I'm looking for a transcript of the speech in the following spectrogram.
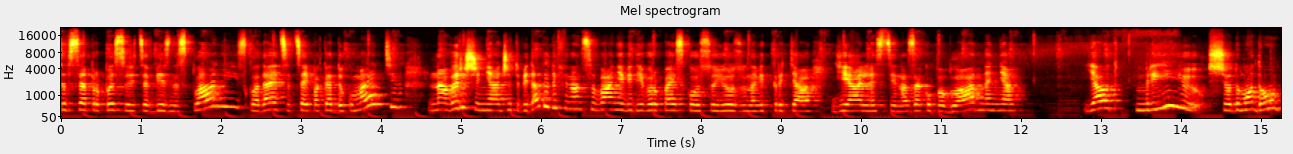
Це все прописується в бізнес-плані і складається цей пакет документів на вирішення, чи тобі дати дофінансування від Європейського Союзу на відкриття діяльності, на закуп обладнання. Я от мрію, що до мого дому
